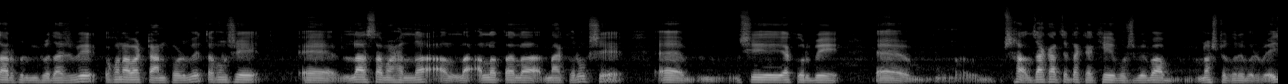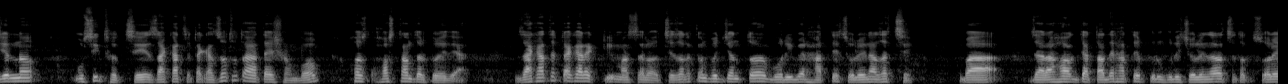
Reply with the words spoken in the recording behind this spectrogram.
তার উপর বিপদ আসবে, কখন আবার টান পড়বে। তখন সে লাসা লা সামাহাল্লাহ আল্লাহ আল্লাহ তালা না করুক, সে সে ইয়া করবে জাকাতের টাকা খেয়ে বসবে বা নষ্ট করে বসবে। এই জন্য উচিত হচ্ছে জাকাতের টাকা যত তাড়াতাড়ি সম্ভব হস্তান্তর করে দেয়া। জাকাতের টাকার একটি মাসালা হচ্ছে, যতক্ষণ পর্যন্ত গরিবের হাতে চলে না যাচ্ছে বা যারা হকদার তাদের হাতে পুরোপুরি চলে না যাচ্ছে চলে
